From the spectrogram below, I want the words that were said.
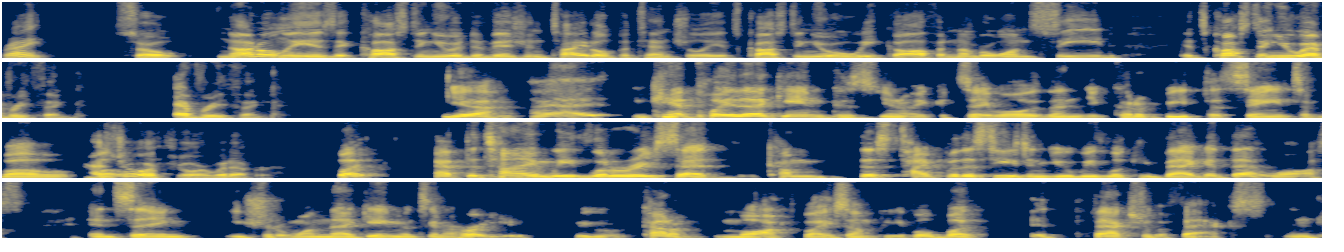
Right. So not only is it costing you a division title potentially, it's costing you a week off, a number one seed. It's costing you everything. Everything. Yeah, I, I you can't play that game because you know you could say, well, then you could have beat the Saints above. Yeah, sure, sure, whatever. But at the time, we literally said, come this type of the season, you'll be looking back at that loss and saying you should have won that game. It's going to hurt you. We were kind of mocked by some people, but it, facts are the facts. And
